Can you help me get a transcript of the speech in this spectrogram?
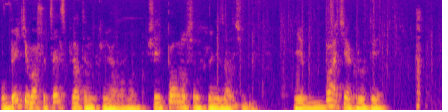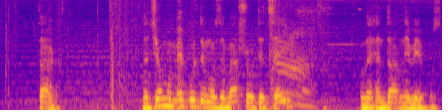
Убейте вашу цель спрятанным клювом. Ще й повну синхронізацію. Єбать, я крутий. Так. На цьому ми будемо завершувати цей легендарний випуск.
